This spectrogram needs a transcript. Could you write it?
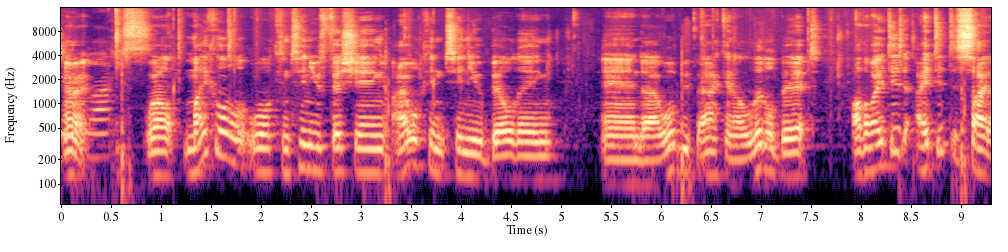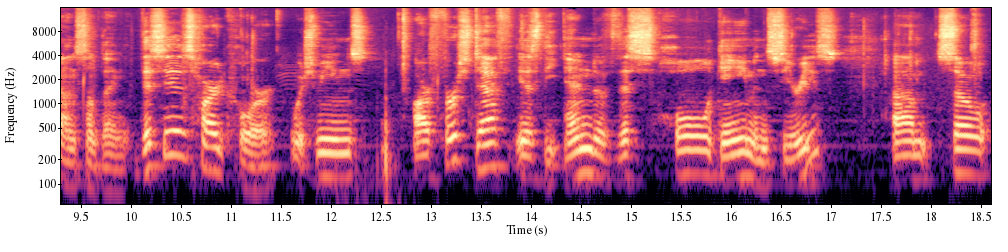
Alright. blocks. Well, Michael will continue fishing. I will continue building, and uh, we'll be back in a little bit. Although I did, I did decide on something. This is hardcore, which means our first death is the end of this whole game and series. Um, so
